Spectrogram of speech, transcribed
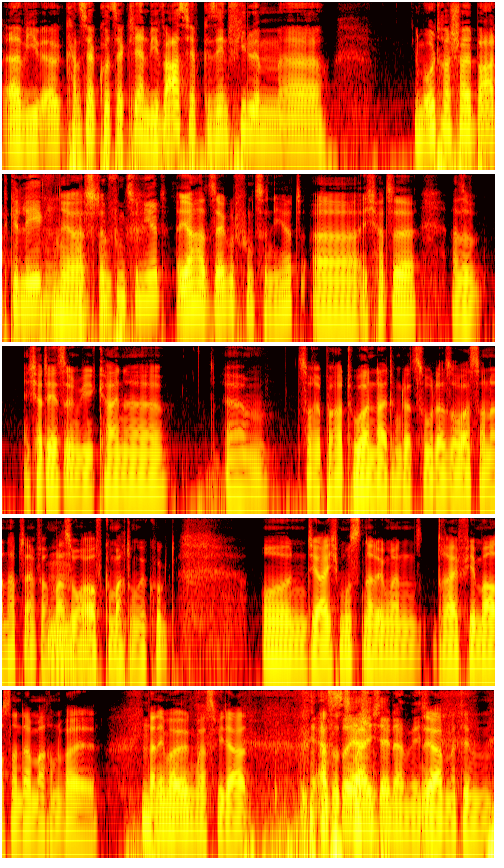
Äh, wie, äh, kannst du ja kurz erklären, wie war's? Ich habe gesehen, viel im, äh, im Ultraschallbad gelegen. Ja, Hat's stimmt. gut funktioniert. Ja, hat sehr gut funktioniert. Äh, ich hatte, also ich hatte jetzt irgendwie keine ähm, so Reparaturanleitung dazu oder sowas, sondern habe es einfach mal Mhm. so aufgemacht und geguckt. Und ja, ich musste dann irgendwann drei, vier Mal auseinander machen, weil dann immer irgendwas wieder, Also Achso, ja, Beispiel- ich erinnere mich. ja, mit dem,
